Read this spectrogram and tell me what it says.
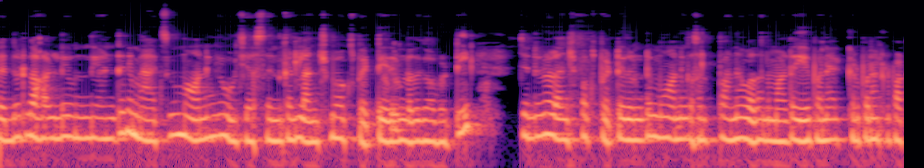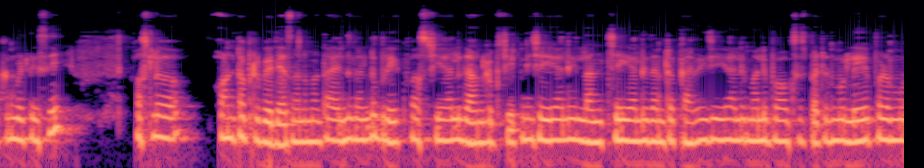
పెద్దోడికి హాలిడే ఉంది అంటే నేను మ్యాక్సిమం మార్నింగే ఊడ్చేస్తాను ఎందుకంటే లంచ్ బాక్స్ పెట్టేది ఉండదు కాబట్టి జనరల్గా లంచ్ బాక్స్ పెట్టేది ఉంటే మార్నింగ్ అసలు పని అవ్వదు అనమాట ఏ పని ఎక్కడ పని అక్కడ పక్కన పెట్టేసి అసలు వంట ప్రిపేర్ చేస్తాను అనమాట ఎందుకంటే బ్రేక్ఫాస్ట్ చేయాలి దాంట్లోకి చట్నీ చేయాలి లంచ్ చేయాలి దాంట్లో కర్రీ చేయాలి మళ్ళీ బాక్సెస్ పెట్టడము లేపడము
